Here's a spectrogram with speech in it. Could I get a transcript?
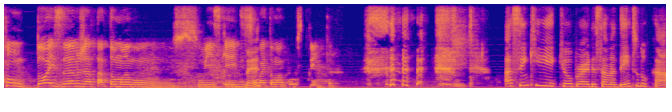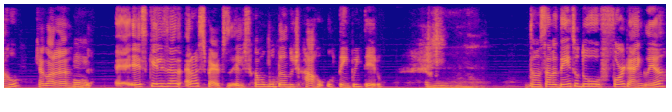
Com dois anos já tá tomando uns whisky aí, que Né? você vai tomar com uns 30. Assim que, que o Brad estava dentro do carro, que agora. Hum. É, esse que eles eram espertos, eles ficavam mudando de carro o tempo inteiro. Então eu estava dentro do Ford Anglia,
